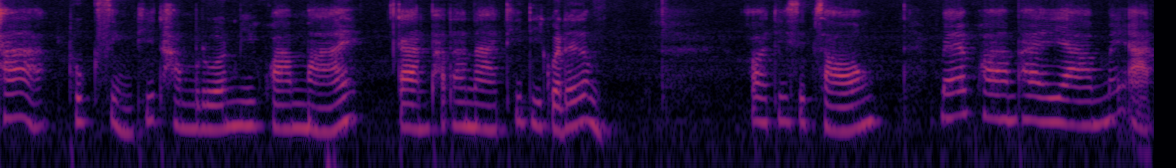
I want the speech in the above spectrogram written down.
ค่า ทุกสิ่งที่ทำล้วนมีความหมาย การพัฒนาที่ดีกว่าเดิม ข้อที่ 12 แม้ความพยายามไม่อาจ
